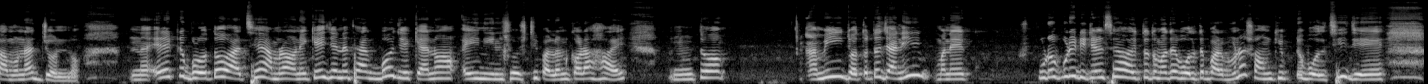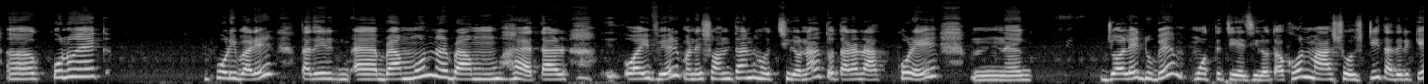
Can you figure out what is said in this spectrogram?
কামনার জন্য। এর একটা ব্রতও আছে, আমরা অনেকেই জেনে থাকব যে কেন এই নীল ষষ্ঠী পালন করা হয়। তো আমি যতটা জানি মানে পুরোপুরি ডিটেলসে হয়তো তোমাদের বলতে পারব না, সংক্ষিপ্ত বলছি যে কোনো এক পরিবারে তাদের ব্রাহ্মণ আর ব্রাহ্ম হ্যাঁ তার ওয়াইফের মানে সন্তান হচ্ছিল না। তো তারা রাগ করে জলে ডুবে মরতে চেয়েছিল। তখন মা ষষ্ঠী তাদেরকে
